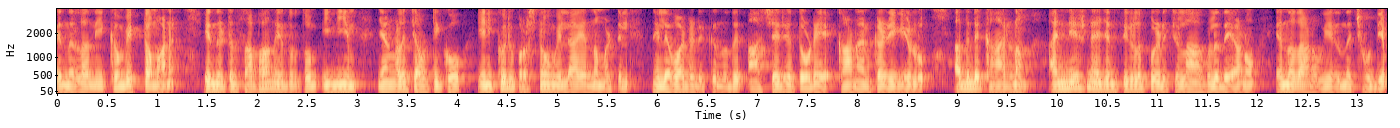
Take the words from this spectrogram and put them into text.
എന്നുള്ള നീക്കം വ്യക്തമാണ്. എന്നിട്ടും സഭാ നേതൃത്വം ഇനിയും ഞങ്ങളെ ചവിട്ടിക്കോ എനിക്കൊരു പ്രശ്നവുമില്ല എന്ന മട്ടിൽ നിലപാടെടുക്കുന്നത് ആശ്ചര്യത്തോടെ കാണാൻ കഴിയുകയുള്ളൂ. അതിന്റെ കാരണം അന്വേഷണ ഏജൻസികളെ പേടിച്ചുള്ള ആകുലതയാണോ എന്നതാണ് ഉയരുന്ന ചോദ്യം.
